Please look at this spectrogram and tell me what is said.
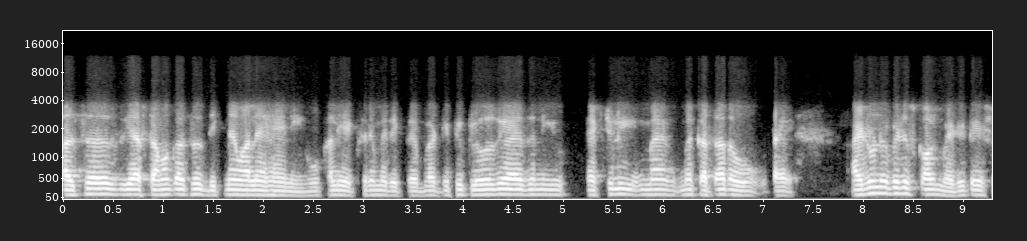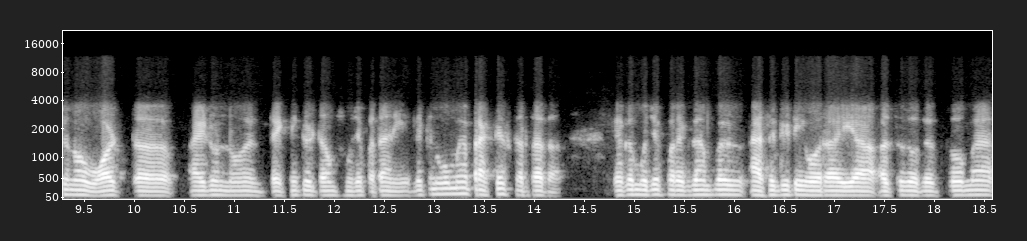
ulcers या stomach ulcers दिखने वाले हैं नहीं वो खाली एक्सरे में दिखते हैं but if you close your eyes and you actually मैं मैं करता था वो I don't know if it is called meditation और what I don't know technical terms मुझे पता नहीं, लेकिन वो मैं प्रैक्टिस करता था। कि अगर मुझे फॉर एग्जांपल एसिडिटी हो रहा है या अल्सर होते तो मैं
